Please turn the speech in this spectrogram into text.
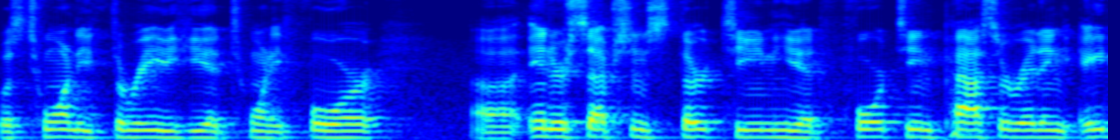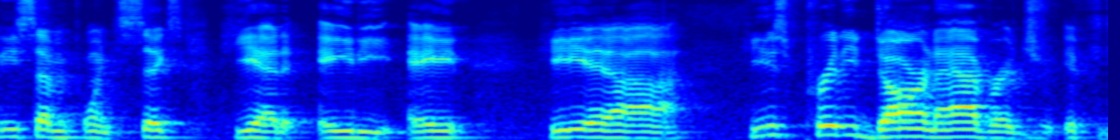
was 23. He had 24. Uh, interceptions, 13. He had 14. Passer rating, 87.6. He had 88. He, uh, he's pretty darn average if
